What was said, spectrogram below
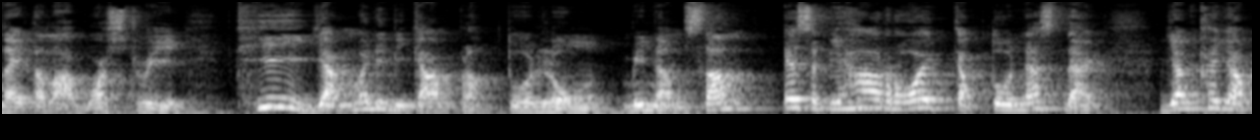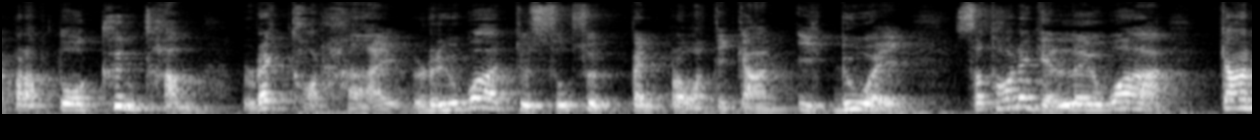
ในตลาดวอลสตรีทที่ยังไม่ได้มีการปรับตัวลง มีหนำซ้ำ S&P 500 กับตัว NASDAQ ยังขยับปรับตัวขึ้นทำ Record High หรือว่าจุดสูงสุดเป็นประวัติการอีกด้วย สะท้อนให้เห็นเลยว่าการ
